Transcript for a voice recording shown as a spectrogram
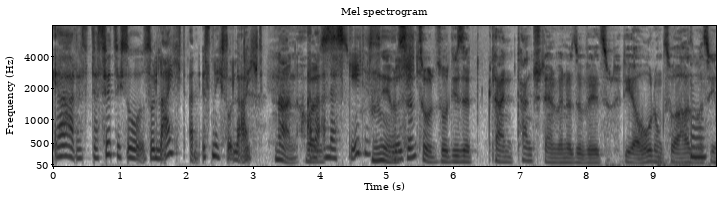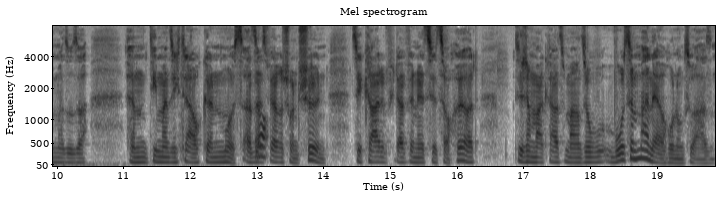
ja, das, das hört sich so, so leicht an, ist nicht so leicht. Nein, aber, Aber es- anders geht es nee, nicht. Es sind so, so diese kleinen Tankstellen, wenn du so willst, oder die Erholungsoasen, mhm. was ich immer so sage, ähm, die man sich dann auch gönnen muss. Also es wäre schon schön, sich gerade, vielleicht wenn ihr es jetzt auch hört, sich nochmal klar zu machen, so, wo sind meine Erholungsoasen?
